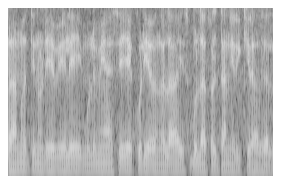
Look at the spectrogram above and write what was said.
இராணுவத்தினுடைய வேலையை முழுமையாக செய்யக்கூடியவங்களாக இஸ்புல்லாக்கள் தான் இருக்கிறார்கள்.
